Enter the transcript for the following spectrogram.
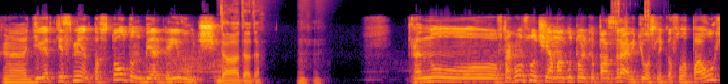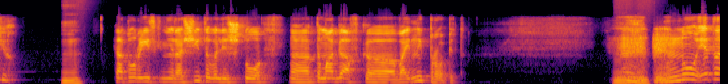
э, дивертисментов Столтенберга и Вучича? Да, да, да. Ну, в таком случае я могу только поздравить осликов лопоухих, mm. которые искренне рассчитывали, что э, томагавка войны пропит. Ну, это,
